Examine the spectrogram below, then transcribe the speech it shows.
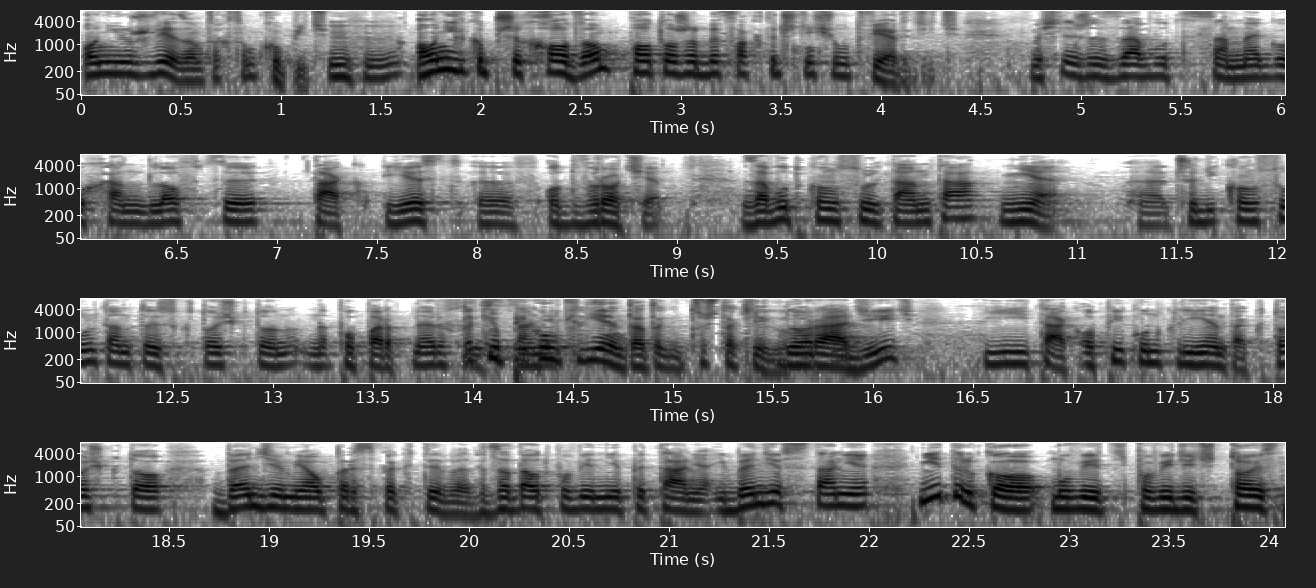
oni już wiedzą, co chcą kupić. Oni tylko przychodzą po to, żeby faktycznie się utwierdzić. Myślę, że zawód samego handlowcy tak, jest e, w odwrocie. Zawód konsultanta nie. E, Czyli konsultant to jest ktoś, kto po partnerstwie Taki opiekun klienta, tak, coś takiego. doradzić. I tak, opiekun klienta, ktoś, kto będzie miał perspektywę, zada odpowiednie pytania i będzie w stanie nie tylko mówić, powiedzieć, to jest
